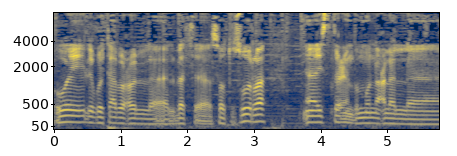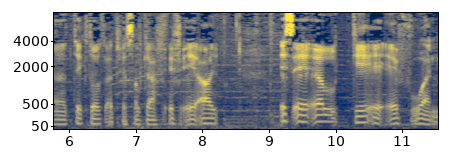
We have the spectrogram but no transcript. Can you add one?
واللي يبغوا يتابعوا البث صوت وصورة يستطيعوا ينضمون على التيك توك @فيصل كاف F A I S A L K A F 1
